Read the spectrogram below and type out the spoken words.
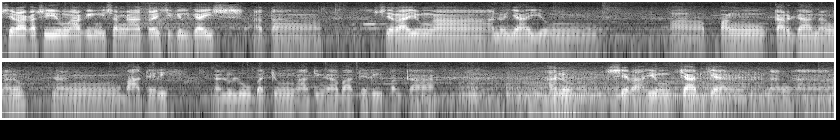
sira kasi yung aking isang ah, tricycle guys at ah, sira yung ah, ano niya yung ah, pangkarga ng ano ng battery. Nalulubat yung ating ah, battery pagka ano sira yung charger ng ah,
